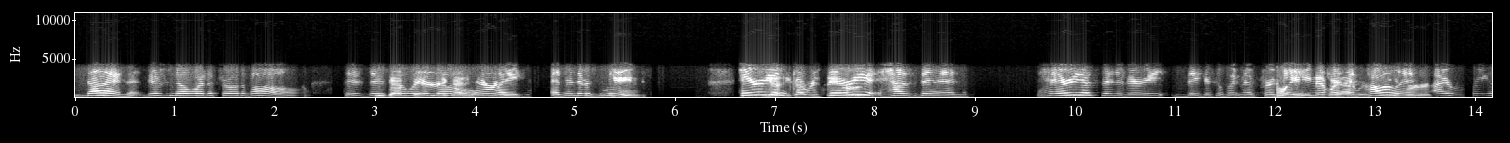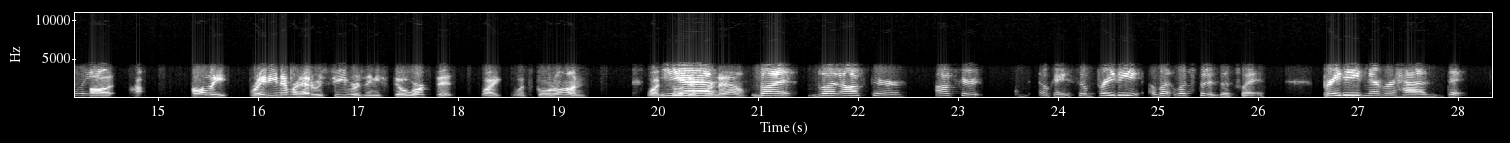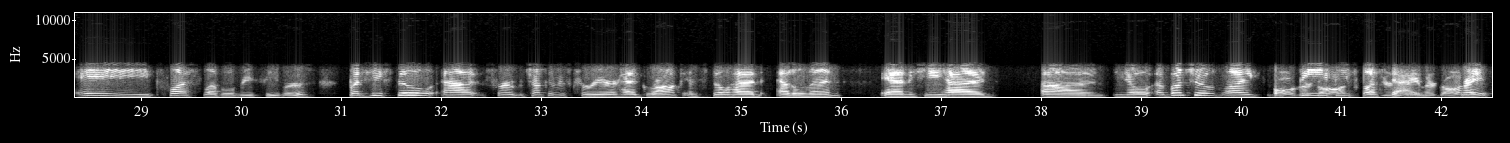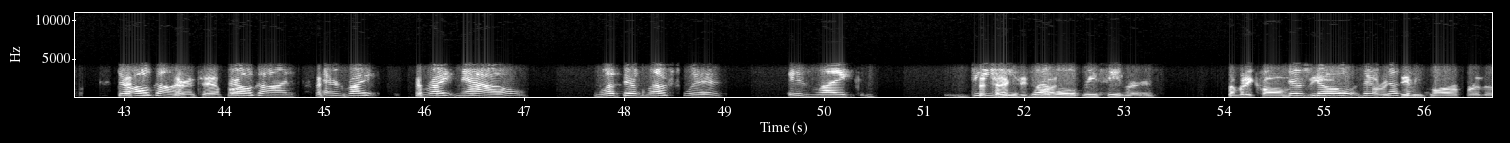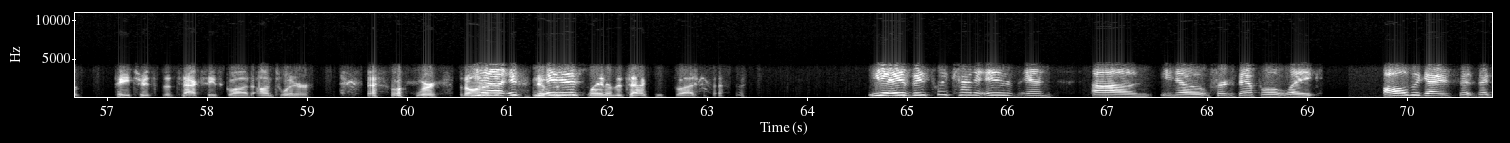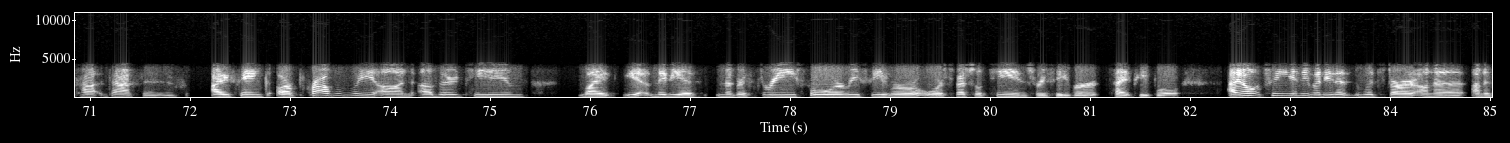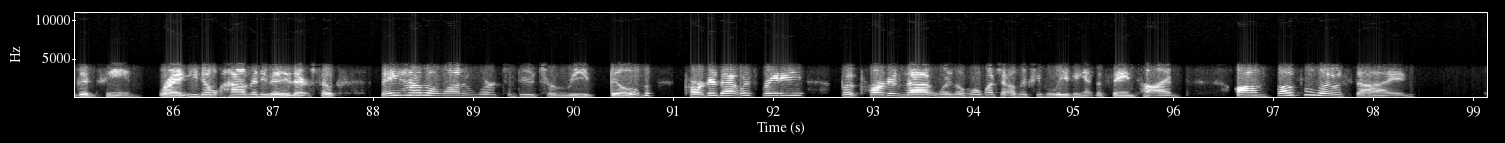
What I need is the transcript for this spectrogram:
none. There's nowhere to throw the ball. There's there's nowhere Beard, to you got go. Like, and then there was do you mean? Harry. You got, you got receivers. Harry has been Harry has been a very big disappointment for Brady me never because had in college receivers. I really Holly, Holly, Brady never had receivers, and he still worked it. Why? What's going on? What's so different now? But but Oscar Oscar okay, so Brady let, let's put it this way. Brady never had the A plus level receivers, but he still uh for a chunk of his career had Gronk and still had Edelman and he had uh you know, a bunch of like Oh, they're B gone. B plus You're guys. saying they're gone? Right? They're all gone. They're in Tampa. They're all gone. And right right now, what they're left with is like D level receivers. Somebody called There's the, no a receiving nothing car for the Patriots the taxi squad on Twitter. We're throwing Yeah, the it's new it is plane of the taxi squad. yeah, it basically kinda is and um, you know, for example, like all the guys that that caught taxes I think are probably on other teams like yeah, maybe a number three, four receiver or special teams receiver type people. I don't see anybody that would start on a on a good team right? You don't have anybody there. So they have a lot of work to do to rebuild. Part of that was Brady, but part of that was a whole bunch of other people leaving at the same time. On Buffalo's side,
